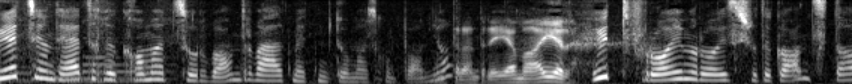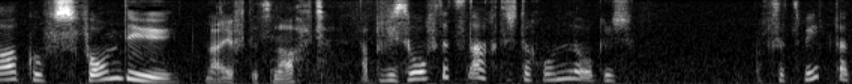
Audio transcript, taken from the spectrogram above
Grüezi und herzlich willkommen zur Wanderwelt mit dem Thomas Compagno. Und der Andrea Meier. Heute freuen wir uns schon den ganzen Tag aufs Fondue. Nein, auf die Nacht. Aber wieso auf die Nacht? Das ist doch unlogisch. Auf den Mittag?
